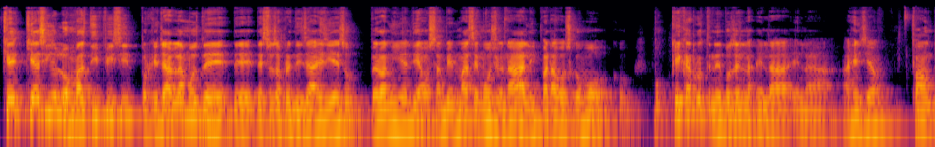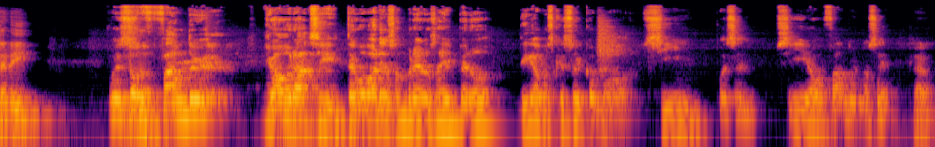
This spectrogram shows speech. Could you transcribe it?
¿Qué, qué ha sido lo más difícil? Porque ya hablamos de, de, de estos aprendizajes y eso, pero a nivel, digamos, también más emocional y para vos como... ¿Qué cargo tenés vos en la, en la, en la agencia Founder y Pues Todo. founder, yo ahora sí, tengo varios sombreros ahí, pero digamos que soy como, sí, pues el CEO, founder, no sé. Claro,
